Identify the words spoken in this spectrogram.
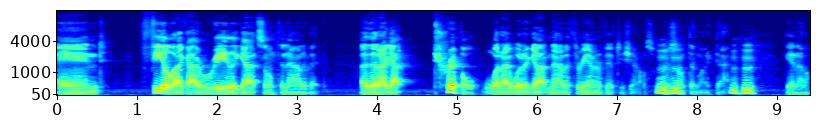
and feel like I really got something out of it. Uh, that I got triple what I would have gotten out of 350 shells or something like that. You know,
